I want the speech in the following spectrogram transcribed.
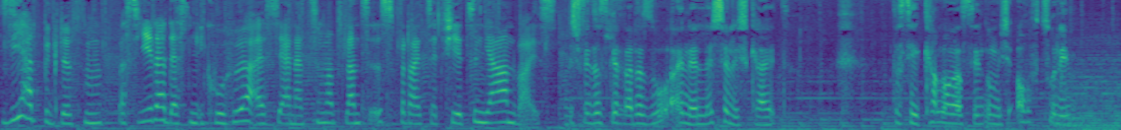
Sie hat begriffen, was jeder, dessen IQ höher als der einer Zimmerpflanze ist, bereits seit 14 Jahren weiß. Ich finde das gerade so eine Lächerlichkeit, dass hier Kameras sind, um mich aufzunehmen.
